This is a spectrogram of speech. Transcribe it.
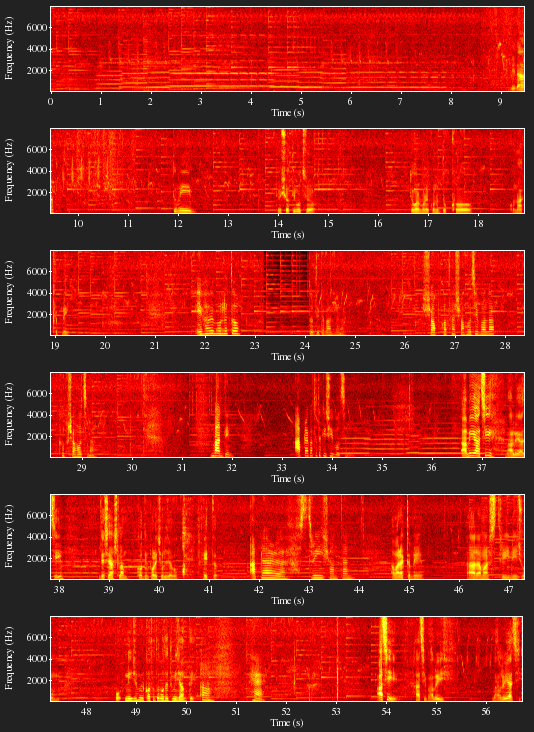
বিনা, তুমি তুমি সত্যি বলছো? তোমার মনে কোনো দুঃখ, কোনো আক্ষেপ নেই? এভাবে বললে তো উত্তর দিতে পারবে না। সব কথা সহজে বলা খুব সহজ না। বাদ দিন। আপনার কথা তো কিছুই বলছেন না। আমি আছি ভালোই আছি। দেশে আসলাম কদিন পরে চলে যাব। এই তো। আপনার স্ত্রী সন্তান? আমার একটা মেয়ে আর আমার স্ত্রী নিঝুম। ও নিঝুমের কথা তো বোধহয় তুমি জানতে। হ্যাঁ। আছি আছি ভালোই ভালোই আছি।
